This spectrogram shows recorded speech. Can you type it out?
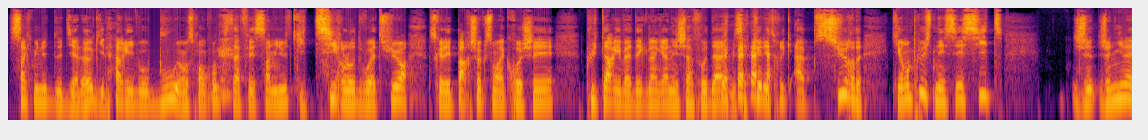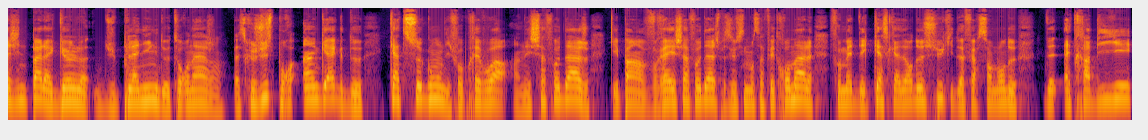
5 minutes de dialogue, il arrive au bout et on se rend compte que ça fait 5 minutes qu'il tire l'autre voiture parce que les pare-chocs sont accrochés. Plus tard, il va déglinguer un échafaudage, mais c'est que des trucs absurdes qui en plus nécessitent je, n'imagine pas la gueule du planning de tournage. Parce que juste pour un gag de 4 secondes, il faut prévoir un échafaudage qui est pas un vrai échafaudage parce que sinon ça fait trop mal. Il faut mettre des cascadeurs dessus qui doivent faire semblant d'être habillés.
